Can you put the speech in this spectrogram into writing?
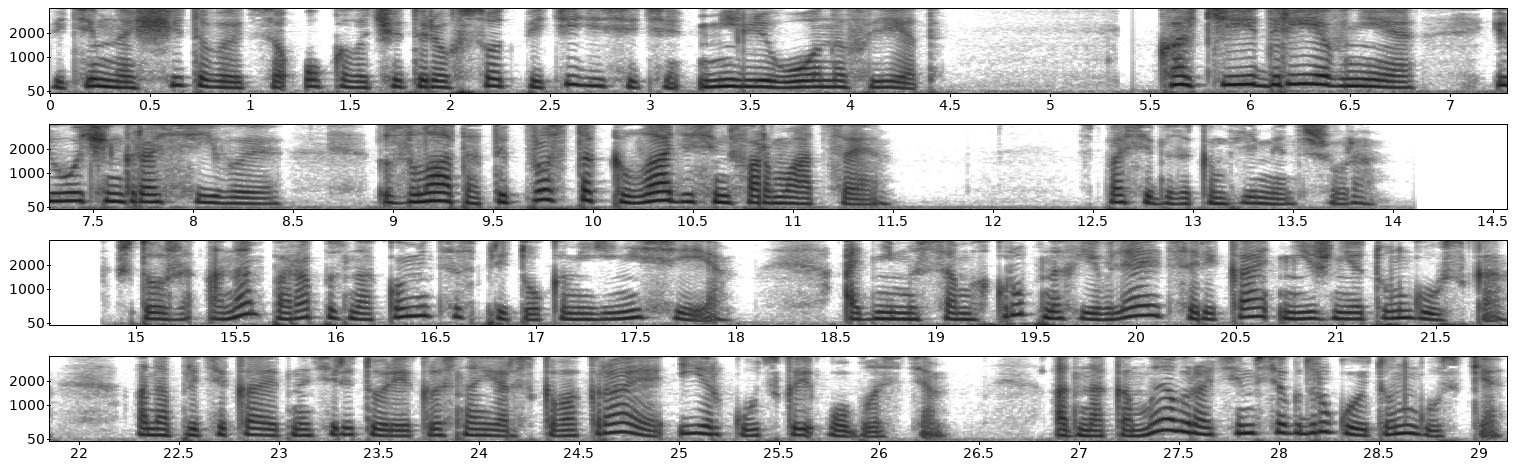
ведь им насчитывается около 450 миллионов лет». Какие древние и очень красивые. Злата, ты просто кладезь информация. Спасибо за комплимент, Шура. Что же, а нам пора познакомиться с притоками Енисея. Одним из самых крупных является река Нижняя Тунгуска. Она притекает на территории Красноярского края и Иркутской области. Однако мы обратимся к другой Тунгуске,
